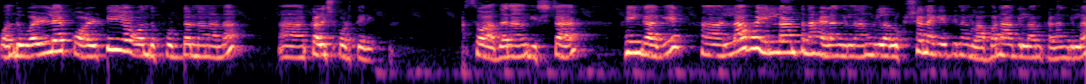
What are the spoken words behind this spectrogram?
ಒಂದು ಒಳ್ಳೆ ಕ್ವಾಲಿಟಿಯ ಒಂದು ಫುಡ್ಡನ್ನು ನಾನು ಕಳಿಸ್ಕೊಡ್ತೀನಿ. ಸೊ ಅದು ನನಗಿಷ್ಟ. ಹೀಗಾಗಿ ಲಾಭ ಇಲ್ಲ ಅಂತ ನಾನು ಹೇಳಂಗಿಲ್ಲ. ನನಗೆ ಲುಕ್ಷನ್ ಆಗೈತಿ, ನಂಗೆ ಲಾಭನ ಆಗಿಲ್ಲ ಅಂತ ಹೇಳಂಗಿಲ್ಲ.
